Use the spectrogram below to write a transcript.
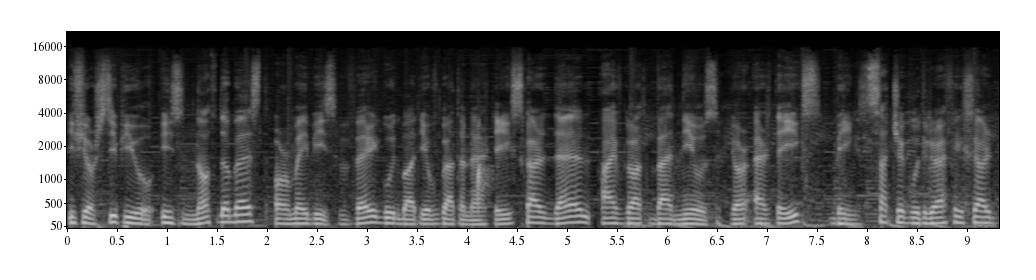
If your CPU is not the best, or maybe it's very good but you've got an RTX card, then I've got bad news. Your RTX, being such a good graphics card,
